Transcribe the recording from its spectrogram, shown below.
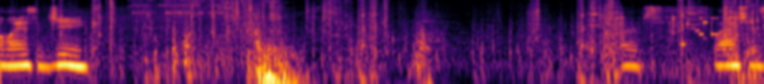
Oh, my SMG. Slurps. Flashes.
